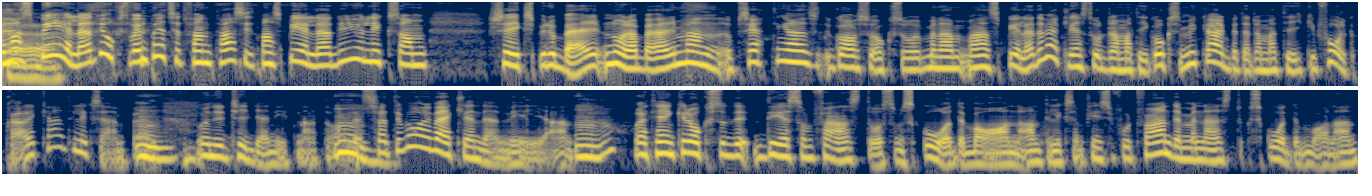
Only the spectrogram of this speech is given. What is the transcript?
Och man spelade också, det var ju på ett sätt fantastiskt, man spelade ju liksom Shakespeare och Berg, några Bergman-uppsättningar gavs också. Men man spelade verkligen stor dramatik, också mycket arbetardramatik i folkparkerna till exempel under tidiga 1900-talet. Så att det var ju verkligen den viljan. Och jag tänker också det, det som fanns då som Skådebanan, till exempel, finns ju fortfarande, men när Skådebanan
